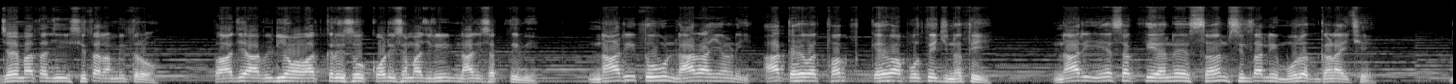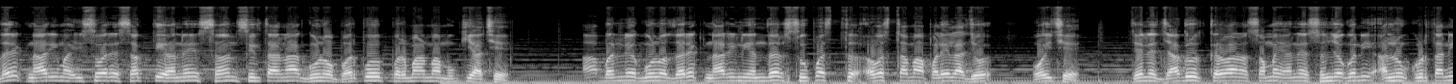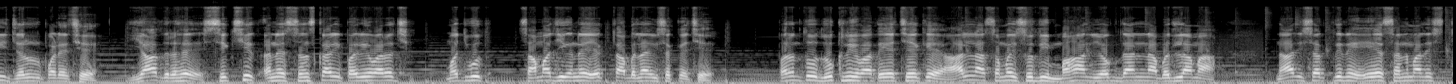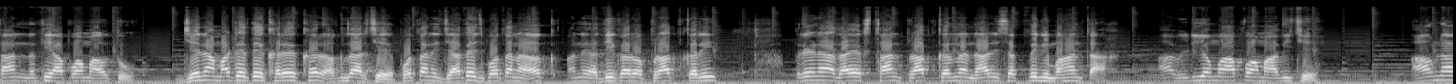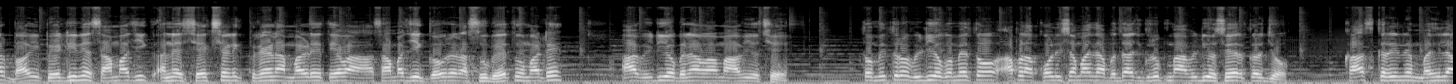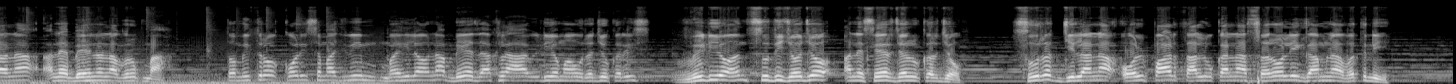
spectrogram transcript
જય માતાજી, સીતારામ મિત્રો. તો આજે આ વિડીયોમાં વાત કરીશું કોળી સમાજની નારી શક્તિની. નારી તું નારાયણી, આ કહેવત ફક્ત કહેવા પૂરતી જ નથી. નારી એ શક્તિ અને સહનશીલતાની મૂર્ત ગણાય છે. દરેક નારીમાં ઈશ્વરે શક્તિ અને સહનશીલતાના ગુણો ભરપૂર પ્રમાણમાં મૂક્યા છે. આ બંને ગુણો દરેક નારીની અંદર સુપસ્થ અવસ્થામાં પડેલા જો હોય છે. જેને જાગૃત કરવાનો સમય અને સંજોગોની અનુકૂળતાની જરૂર પડે છે. યાદ રહે, શિક્ષિત અને સંસ્કારી પરિવાર જ મજબૂત, સામાજિક અને એકતા બનાવી શકે છે. પરંતુ દુઃખની વાત એ છે કે હાલના સમય સુધી મહાન યોગદાનના બદલામાં નારી શક્તિને એ સન્માનિત સ્થાન નથી આપવામાં આવતું. જેના માટે તે ખરેખર હકદાર છે. પોતાની જાતે જ પોતાના હક અને અધિકારો પ્રાપ્ત કરી પ્રેરણાદાયક સ્થાન પ્રાપ્ત કરનાર નારી શક્તિની મહાનતા આ વિડીયોમાં આપવામાં આવી છે. આવનાર ભાવિ પેઢીને સામાજિક અને શૈક્ષણિક પ્રેરણા મળે તેવા આ સામાજિક ગૌરવના શુભ હેતુ માટે આ વીડિયો બનાવવામાં આવ્યો છે. તો મિત્રો, વીડિયો ગમે તો આપણા કોળી સમાજના બધા જ ગ્રુપમાં આ વીડિયો શેર કરજો. ખાસ કરીને મહિલાઓના અને બહેનોના ગ્રુપમાં. તો મિત્રો, કોળી સમાજની મહિલાઓના બે દાખલા આ વિડીયોમાં હું રજૂ કરીશ. વીડિયો અંત સુધી જોજો અને શેર જરૂર કરજો. સુરત જિલ્લાના ઓલપાડ તાલુકાના સરોલી ગામના વતની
